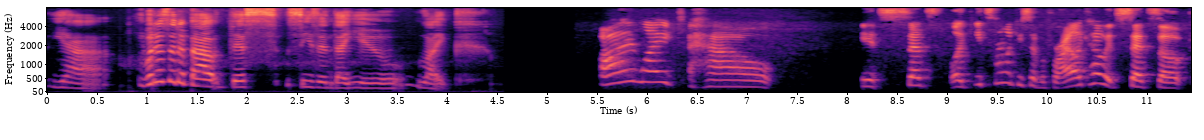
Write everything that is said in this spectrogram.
yeah what is it about this season that you like? I liked how it sets like it's kind of like you said before. I like how it sets up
